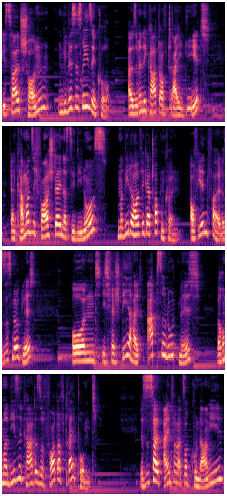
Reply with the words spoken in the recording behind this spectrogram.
ist halt schon ein gewisses Risiko. Also wenn die Karte auf 3 geht, dann kann man sich vorstellen, dass die Dinos mal wieder häufiger toppen können. Auf jeden Fall, das ist möglich. Und ich verstehe halt absolut nicht, warum man diese Karte sofort auf 3 pumpt. Es ist halt einfach, als ob Konami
